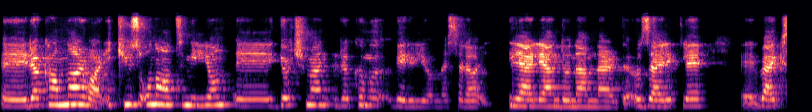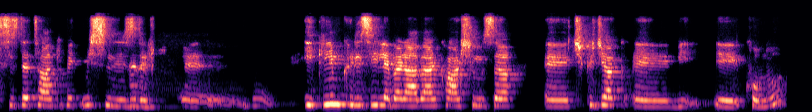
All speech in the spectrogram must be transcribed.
e, rakamlar var. 216 milyon e, göçmen rakamı veriliyor mesela ilerleyen dönemlerde. Özellikle e, belki siz de takip etmişsinizdir. Evet. E, bu iklim kriziyle beraber karşımıza e, çıkacak e, bir e, konu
